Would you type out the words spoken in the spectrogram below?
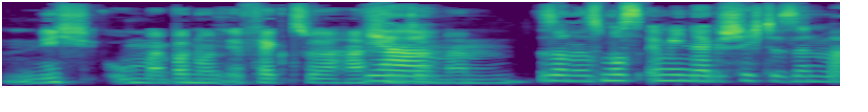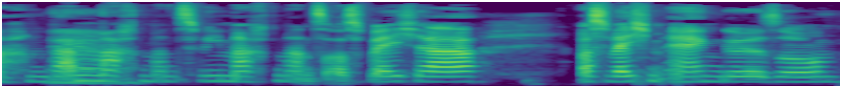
nicht um einfach nur einen Effekt zu erhaschen, ja, sondern. Sondern es muss irgendwie in der Geschichte Sinn machen. Wann ja. macht man es, wie macht man es, aus welcher, aus welchem Angle, so.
